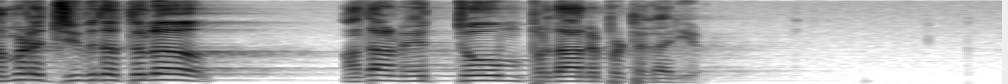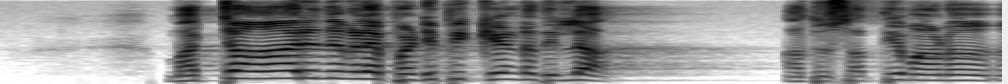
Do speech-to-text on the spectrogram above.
നമ്മുടെ ജീവിതത്തിൽ അതാണ് ഏറ്റവും പ്രധാനപ്പെട്ട കാര്യം. മറ്റാരും നിങ്ങളെ പഠിപ്പിക്കേണ്ടതില്ല. അത് സത്യമാണ്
